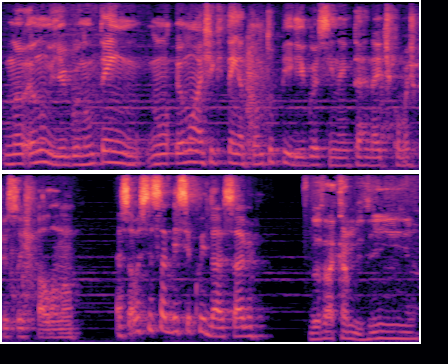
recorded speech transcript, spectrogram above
Não, eu não ligo, não tem. Não, eu não acho que tenha tanto perigo assim na internet como as pessoas falam, não. É só você saber se cuidar, sabe? Usar camisinha.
